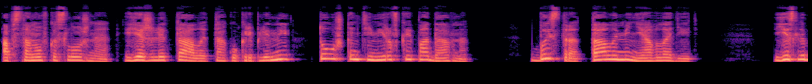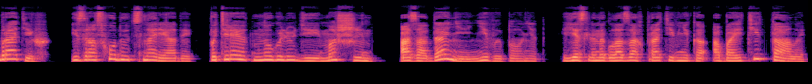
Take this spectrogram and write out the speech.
Обстановка сложная, ежели талы так укреплены, то уж Кантемировкой подавно. Быстро талами не овладеть. Если брать их, израсходуют снаряды, потеряют много людей, машин, а задание не выполнят. Если на глазах противника обойти талы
